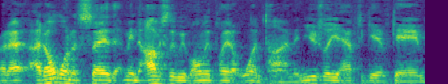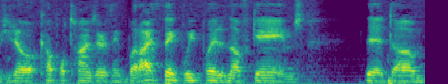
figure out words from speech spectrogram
Right. I, I don't want to say that. I mean, obviously, we've only played it one time, and usually you have to give games, you know, a couple times, everything. But I think we've played enough games that um,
